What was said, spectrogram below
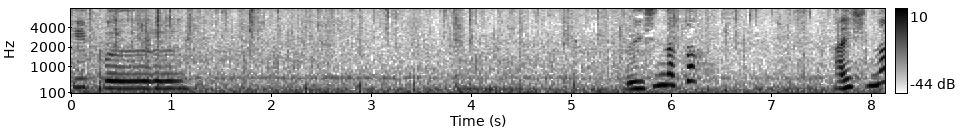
기쁜. 루이 신났어? 안 신나?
